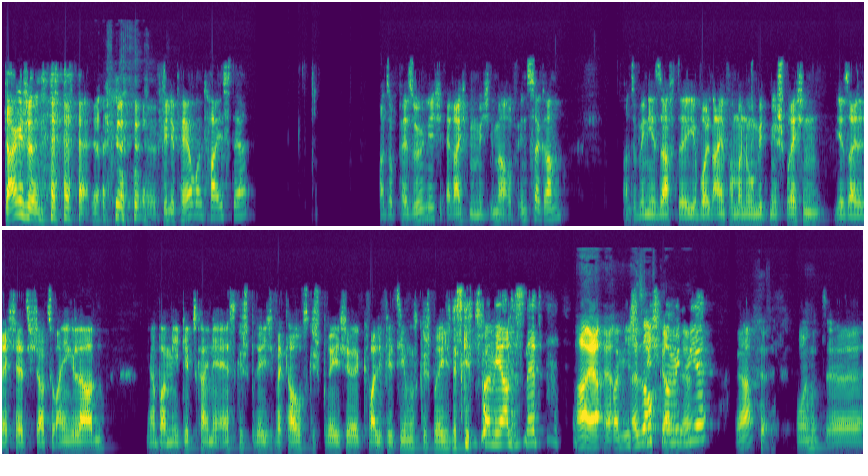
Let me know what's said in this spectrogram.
Dankeschön. Ja. Äh, Philipp Herold heißt er. Also persönlich erreicht man mich immer auf Instagram. Also wenn ihr sagt, äh, ihr wollt einfach mal nur mit mir sprechen, ihr seid recht herzlich dazu eingeladen. Ja, bei mir gibt es keine Erstgespräche, Verkaufsgespräche, Qualifizierungsgespräche, das gibt es bei mir alles nicht. Ah ja, ja. Bei mir Das spricht auch man mit ja. mir. Ja. Und äh,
